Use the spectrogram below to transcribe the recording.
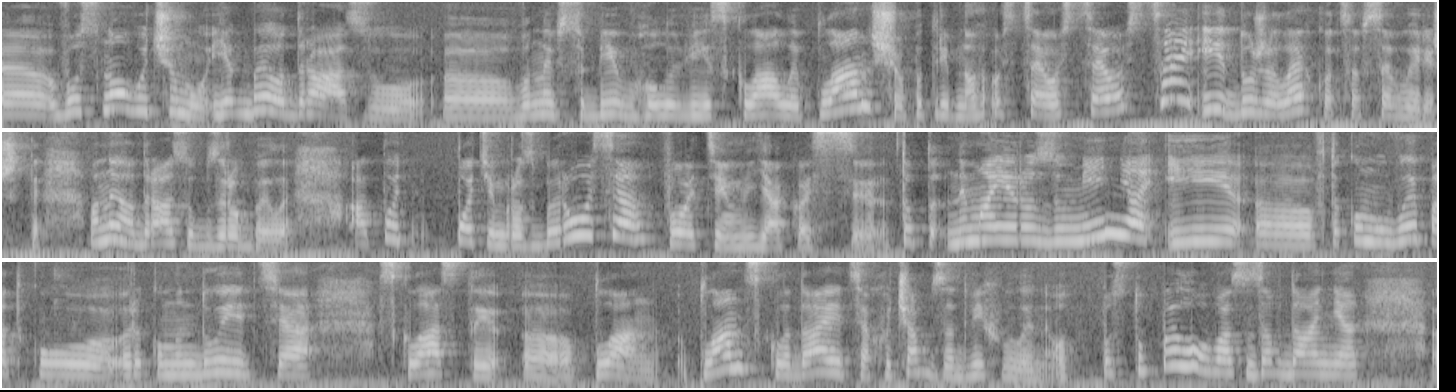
Е, в основу чому? Якби одразу е, вони в собі в голові склали план, що потрібно ось це, ось це, ось це, і дуже легко це все вирішити. Вони одразу б зробили. А потім розберуся, потім якось. е, Тобто немає розуміння, і е, в такому випадку рекомендується скласти е, план. План складається хоча б за дві хвилини. От поступило у вас завдання, е,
